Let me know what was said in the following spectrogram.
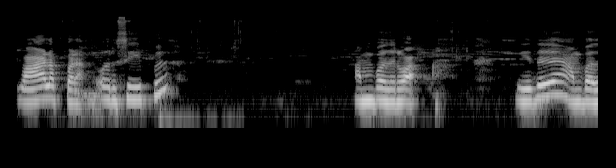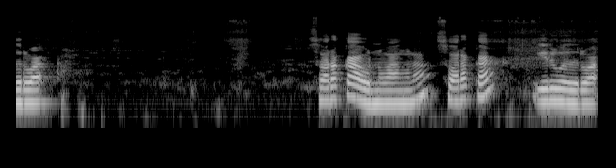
வாழைப்பழம் ஒரு சீப்பு ஐம்பது ரூபா. இது ஐம்பது ரூபா. சொரக்காய் ஒன்று வாங்கினோம். சொரக்காய் இருபது ரூபா.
